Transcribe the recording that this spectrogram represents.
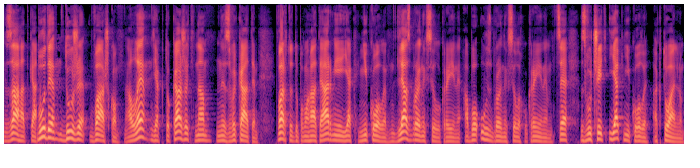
Загадка буде дуже важко, але як то кажуть, нам не звикати. Варто допомагати армії як ніколи для збройних сил України або у збройних силах України. Це звучить як ніколи актуально.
